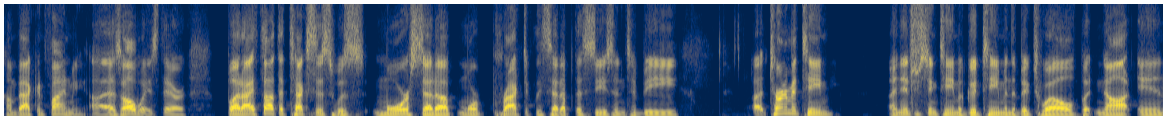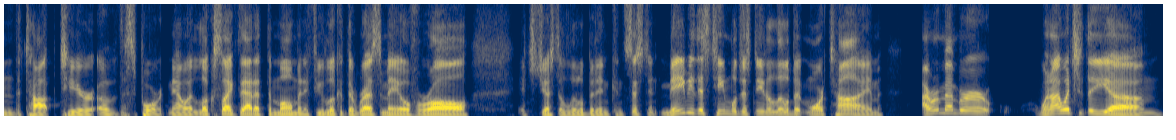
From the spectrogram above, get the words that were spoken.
come back and find me, uh, as always, there. But I thought that Texas was more set up, more practically set up this season to be a tournament team, an interesting team, a good team in the Big 12, but not in the top tier of the sport. Now, it looks like that at the moment. If you look at the resume overall, it's just a little bit inconsistent. Maybe this team will just need a little bit more time. I remember when I went to the um,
